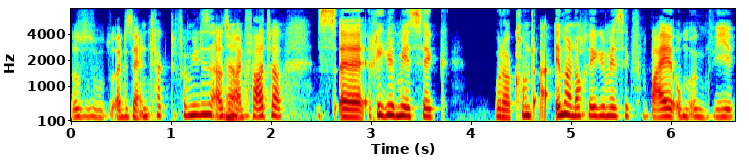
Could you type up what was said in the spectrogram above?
also eine sehr intakte Familie sind. Also Ja. mein Vater ist äh, regelmäßig oder kommt immer noch regelmäßig vorbei, um irgendwie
